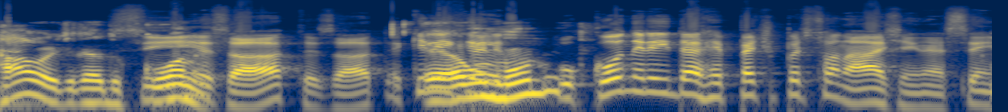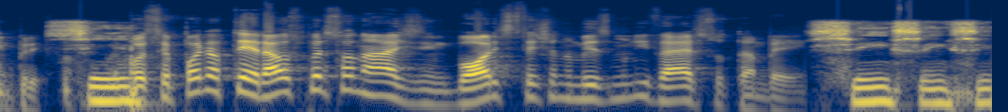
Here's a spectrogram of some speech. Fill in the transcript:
Howard, né? Do Sim, Conan. exato, exato. É que é ele, um mundo... O Conan ainda repete o personagem, né? Sempre. Sim. Você pode alterar os personagens, embora esteja no mesmo universo também. Sim, sim, sim.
